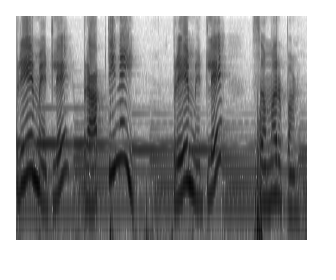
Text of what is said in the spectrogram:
પ્રેમ એટલે પ્રાપ્તિ નહીં, પ્રેમ એટલે સમર્પણ.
